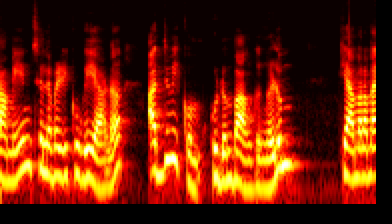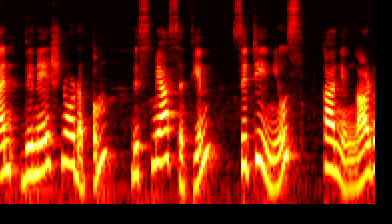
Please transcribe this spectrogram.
സമയം ചെലവഴിക്കുകയാണ് അദ്വിക്കും കുടുംബാംഗങ്ങളും. ക്യാമറമാൻ ദിനേഷിനോടൊപ്പം വിസ്മ്യ സത്യൻ സിറ്റി ന്യൂസ് കാഞ്ഞങ്ങാട്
